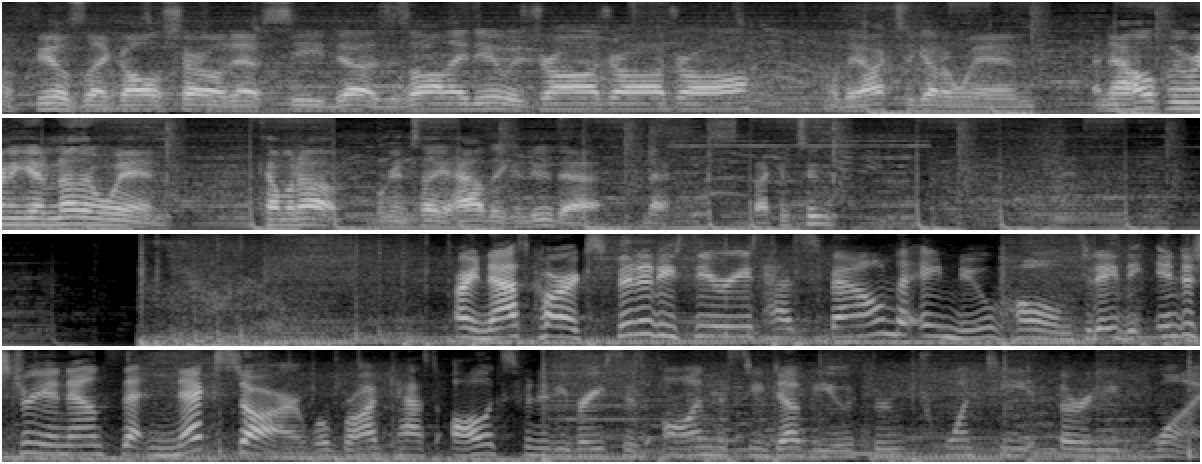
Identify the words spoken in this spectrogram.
It feels like all Charlotte FC does is all they do is draw, draw, draw. Well, they actually got a win. And now hopefully we're going to get another win. Coming up, we're going to tell you how they can do that next. Back in two. All right, NASCAR Xfinity Series has found a new home. Today, the industry announced that Nexstar will broadcast all Xfinity races on the CW through 2031.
